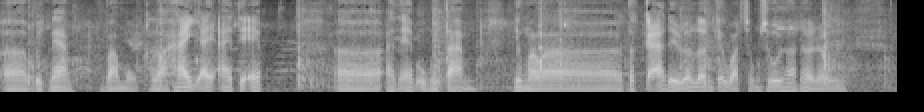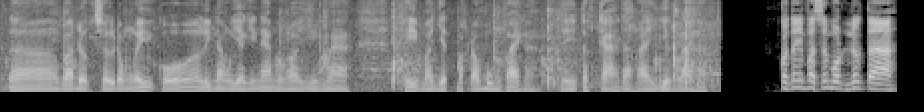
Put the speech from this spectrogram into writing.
ờ, Việt Nam và một là hai giải ITF ờ, ITF U18 nhưng mà uh, tất cả đều đã lên kế hoạch xong xuôi hết rồi rồi uh, và được sự đồng ý của Liên đoàn Quần vợt Việt Nam luôn rồi nhưng mà khi mà dịch bắt đầu bùng phát á, thì tất cả đã phải dừng lại hết. Còn tay vợt số 1 nước ta,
